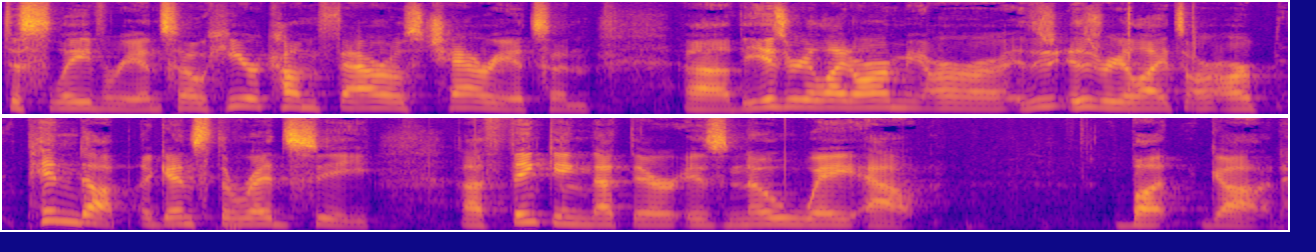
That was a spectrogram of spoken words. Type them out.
to slavery. And so here come Pharaoh's chariots and uh, the Israelite army are, Israelites are, are, pinned up against the Red Sea, uh, thinking that there is no way out but God,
